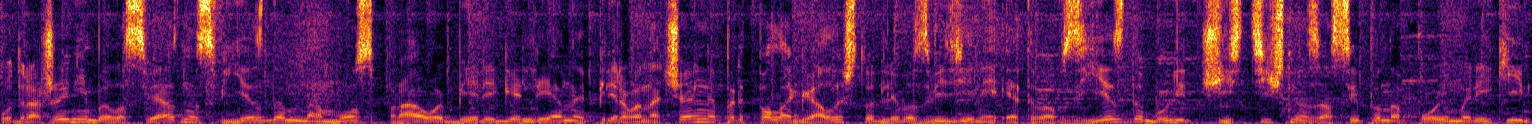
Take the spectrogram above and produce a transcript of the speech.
Удражение было связано с въездом на мост правого берега Лены. Первоначально предполагалось, что для возведения этого взъезда будет частично засыпана пойма реки,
